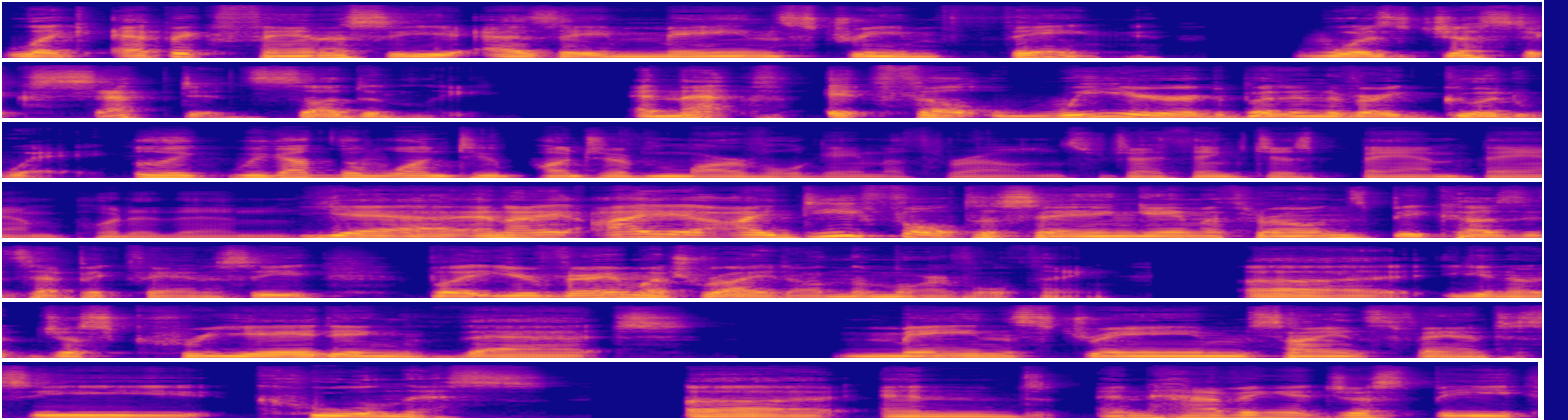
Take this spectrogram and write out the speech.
like epic fantasy as a mainstream thing was just accepted suddenly and that it felt weird but in a very good way. Like we got the one-two punch of marvel game of thrones which i think just bam bam put it in. Yeah and I, I i default to saying game of thrones because it's epic fantasy but you're very much right on the marvel thing. Uh you know just creating that mainstream science fantasy coolness uh and and having it just be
